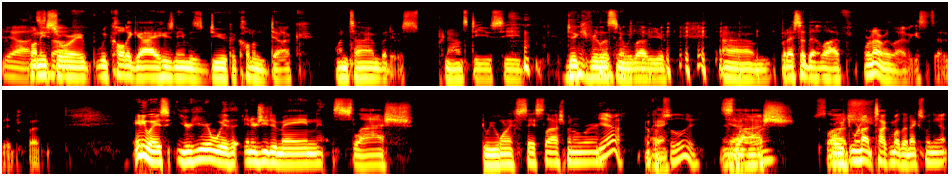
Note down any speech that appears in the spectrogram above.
Yeah. Funny it's tough. story. We called a guy whose name is Duke. I called him Duck one time, but it was pronounced D U C. Duke, if you're listening, we love you. Um, but I said that live. We're not really live. I guess it's edited. But, anyways, you're here with Energy Domain slash. Do we want to say slash Mineralware? Yeah. Okay. Absolutely. Yeah. Slash. Are we, Slash. we're not talking about the next one yet.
